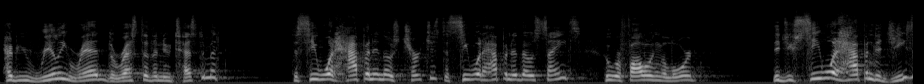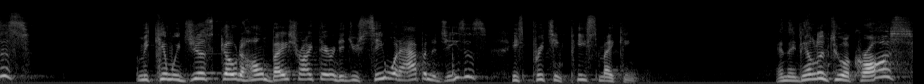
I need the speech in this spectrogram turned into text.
Have you really read the rest of the New Testament to see what happened in those churches, to see what happened to those saints who were following the Lord? Did you see what happened to Jesus? I mean, can we just go to home base right there? And did you see what happened to Jesus? He's preaching peacemaking. And they nailed him to a cross.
